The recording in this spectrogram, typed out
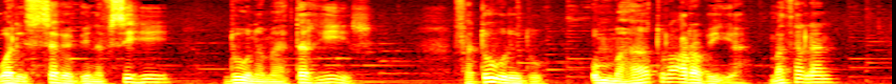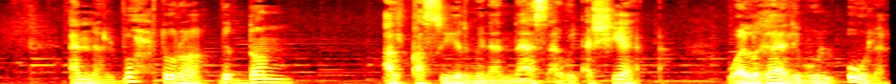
وللسبب نفسه دون ما تغيير. فتورد أمهات العربية مثلا أن البحتر بالضم القصير من الناس أو الأشياء والغالب الأولى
